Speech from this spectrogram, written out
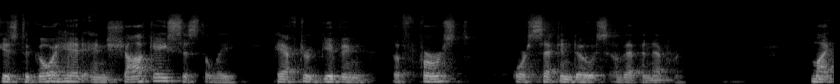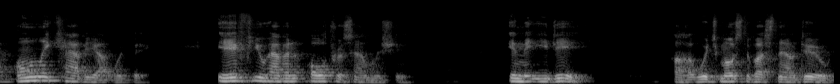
is to go ahead and shock asystole after giving the first or second dose of epinephrine. My only caveat would be if you have an ultrasound machine in the ED, uh, which most of us now do,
